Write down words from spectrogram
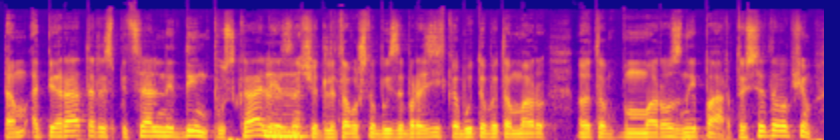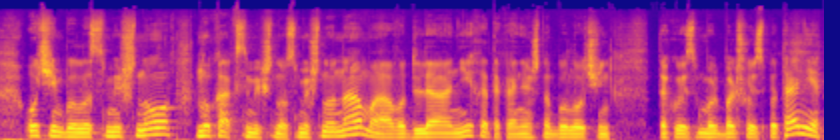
там операторы специальный дым пускали, mm-hmm. значит, для того, чтобы изобразить, как будто бы это, мор... это морозный пар, то есть это, в общем, очень было смешно, ну как смешно, смешно нам, а вот для них это, конечно, было очень такое большое испытание.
